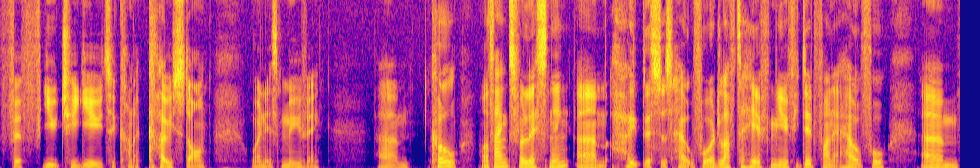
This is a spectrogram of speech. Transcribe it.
for future you to kind of coast on when it's moving. Um, cool. Well, thanks for listening. Um, hope this was helpful. I'd love to hear from you if you did find it helpful. Um,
